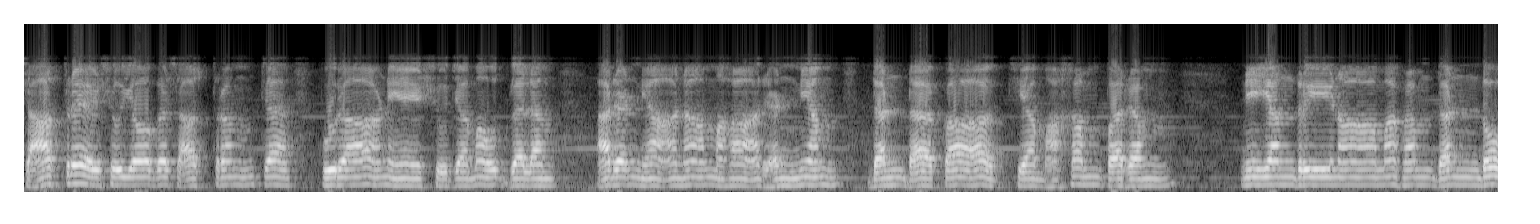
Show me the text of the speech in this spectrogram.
शास्त्रेषु योगशास्त्रं च पुराणेषु च मौद्गलम् अरण्यानां महारण्यं दण्डकाख्यमहं परं नियन्त्रीणामहं दण्डो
